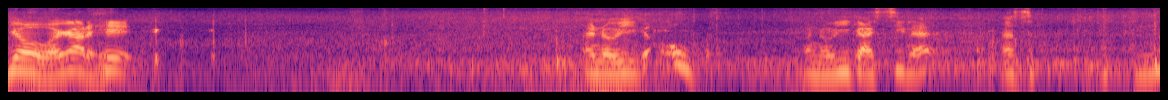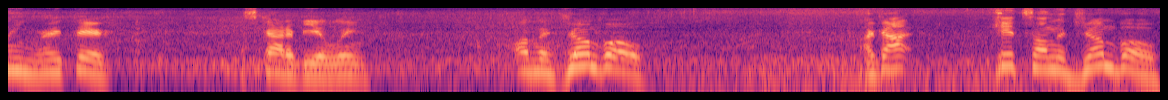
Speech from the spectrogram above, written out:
Yo, I got a hit. I know you. Oh, I know you guys see that. That's a ling right there. It's got to be a ling. On the jumbo. I got hits on the jumbo.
